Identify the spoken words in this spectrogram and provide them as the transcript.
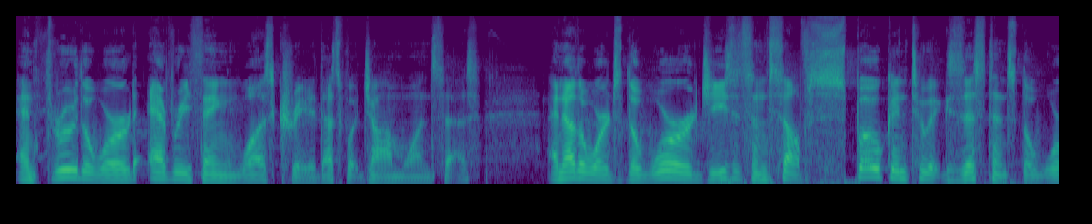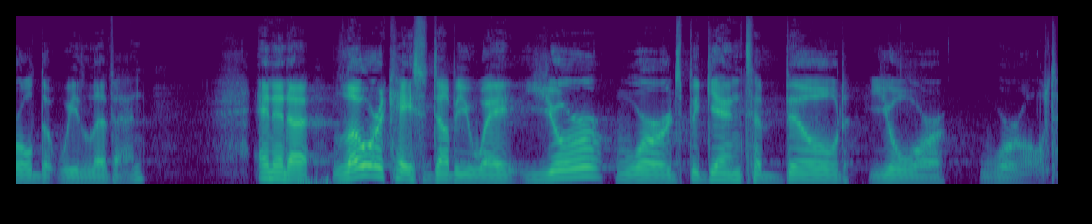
And through the Word, everything was created. That's what John 1 says. In other words, the Word, Jesus Himself, spoke into existence the world that we live in. And in a lowercase w way, your words begin to build your world.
